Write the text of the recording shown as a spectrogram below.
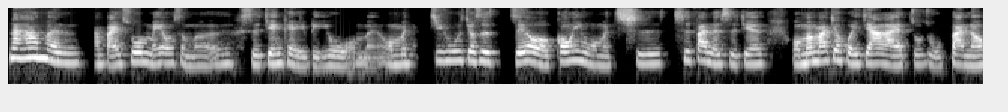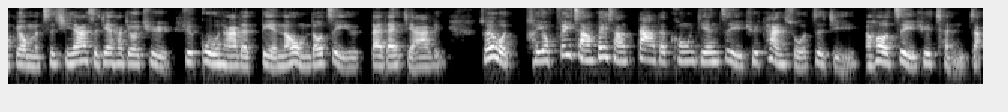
那他们坦白说没有什么时间可以理我们，我们几乎就是只有供应我们吃吃饭的时间，我妈妈就回家来煮煮饭，然后给我们吃，其他时间她就会去去顾他的店，然后我们都自己待在家里，所以我有非常非常大的空间自己去探索自己，然后自己去成长。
